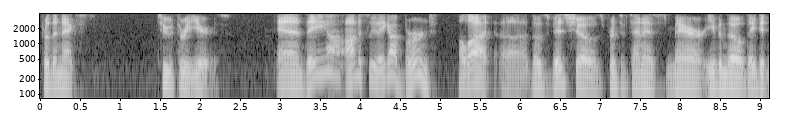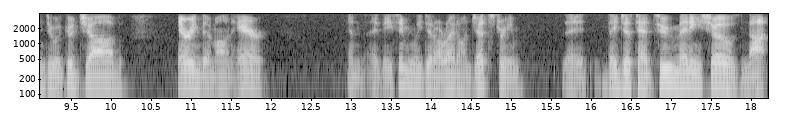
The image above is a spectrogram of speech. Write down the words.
for the next two three years, and they uh, honestly they got burned a lot. Uh, those Viz shows, Prince of Tennis, MÄR, even though they didn't do a good job airing them on air, and they seemingly did all right on Jetstream. They, they just had too many shows not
